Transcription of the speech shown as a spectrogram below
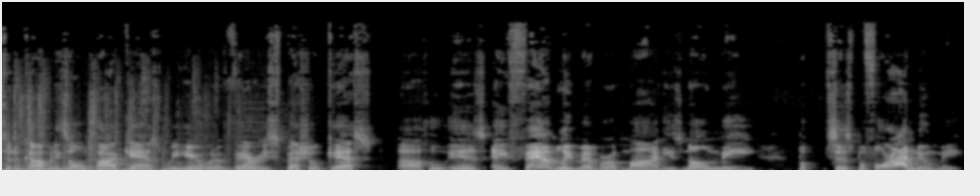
to the Comedy Zone podcast. We're here with a very special guest uh, who is a family member of mine. He's known me b- since before I knew me.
